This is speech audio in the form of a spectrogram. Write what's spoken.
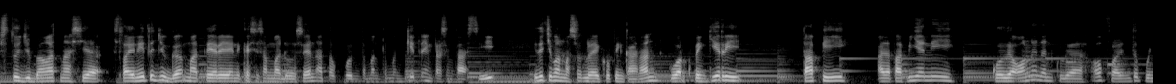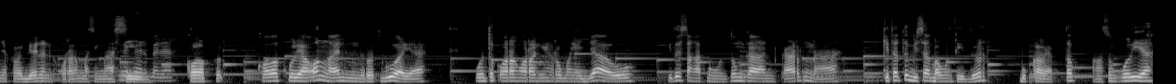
Setuju banget Nasya. Selain itu juga materi yang dikasih sama dosen ataupun teman-teman kita yang presentasi itu cuma masuk dari kuping kanan keluar kuping kiri. Tapi ada tapinya nih. Kuliah online dan kuliah offline itu punya kelebihan dan kekurangan masing-masing. Kalau kalau kuliah online menurut gua ya, untuk orang-orang yang rumahnya jauh itu sangat menguntungkan karena kita tuh bisa bangun tidur buka laptop langsung kuliah.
